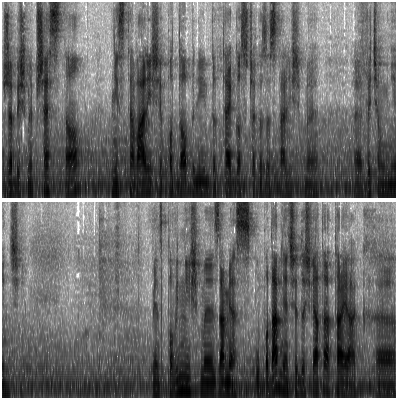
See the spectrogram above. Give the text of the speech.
żebyśmy przez to nie stawali się podobni do tego, z czego zostaliśmy e, wyciągnięci. Więc powinniśmy zamiast upodabniać się do świata, tak jak e,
